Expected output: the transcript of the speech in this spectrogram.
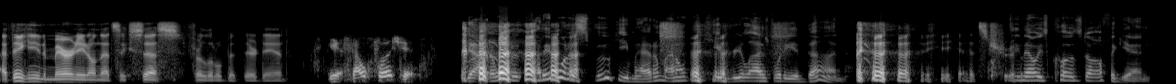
I think you need to marinate on that success for a little bit there, Dan. Yes, don't push it. Yeah, I, don't wanna, I didn't want to spook him, Adam. I don't think he realized what he had done. yeah, that's true. See, now he's closed off again.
